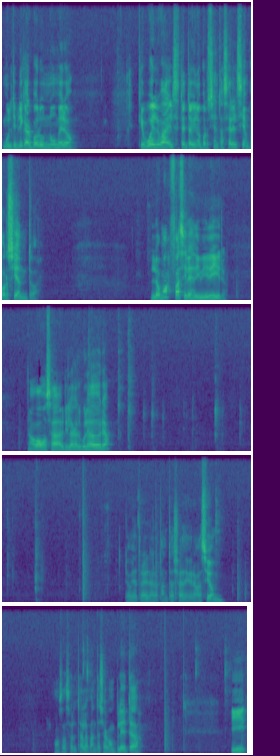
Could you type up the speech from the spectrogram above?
multiplicar por un número que vuelva el 71% a ser el 100%. Lo más fácil es dividir. ¿no? Vamos a abrir la calculadora. La voy a traer a la pantalla de grabación. Vamos a soltar la pantalla completa. Y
